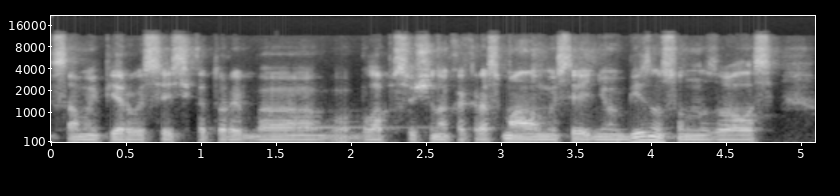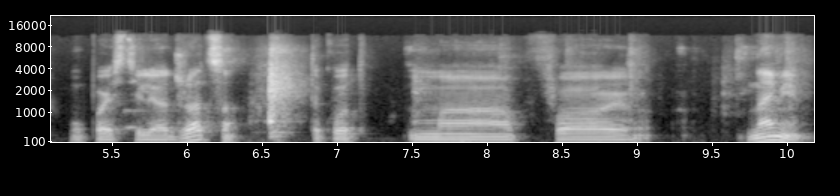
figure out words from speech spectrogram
самой первой сессии, которая была посвящена как раз малому и среднему бизнесу, он называлась «Упасть или отжаться». Так вот, в нами,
